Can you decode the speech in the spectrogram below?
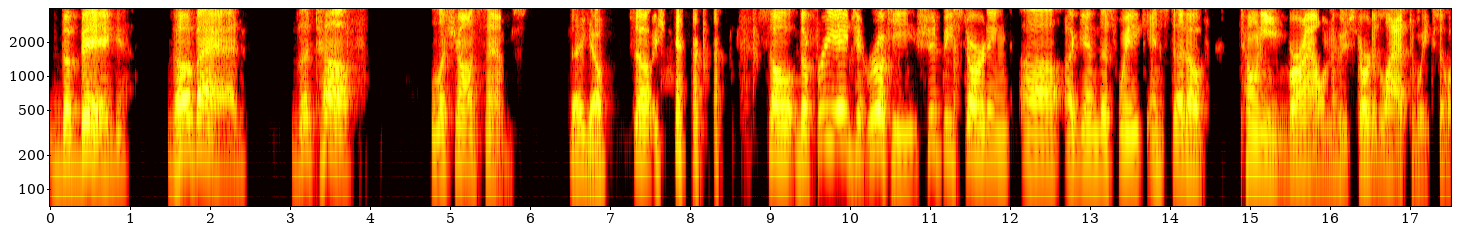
the big, the bad, the tough LeShaun Sims. There you go. So, so the free agent rookie should be starting uh, again this week instead of Tony Brown, who started last week. So,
